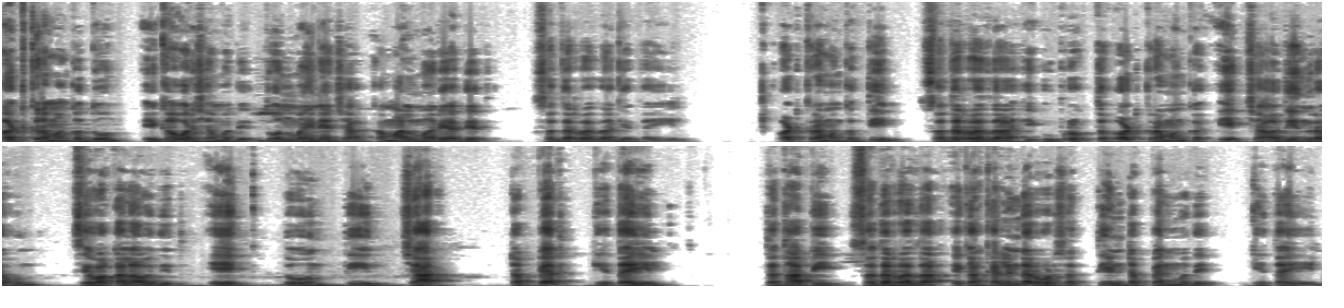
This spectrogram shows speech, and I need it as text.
अट क्रमांक दोन. एका वर्षामध्ये दोन महिन्याच्या कमाल मर्यादेत सदर रजा घेता येईल. अट क्रमांक तीन. सदर रजा ही उपरोक्त अट क्रमांक एकच्या अधीन राहून सेवा कालावधीत एक दोन तीन चार टप्प्यात घेता येईल. तथापि सदर रजा एका कॅलेंडर वर्षात तीन टप्प्यांमध्ये घेता येईल.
